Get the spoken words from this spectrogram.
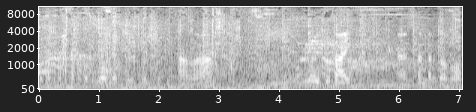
Poza czaszka w podłogę, plus jeszcze Titana. No i tutaj e, standardowo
